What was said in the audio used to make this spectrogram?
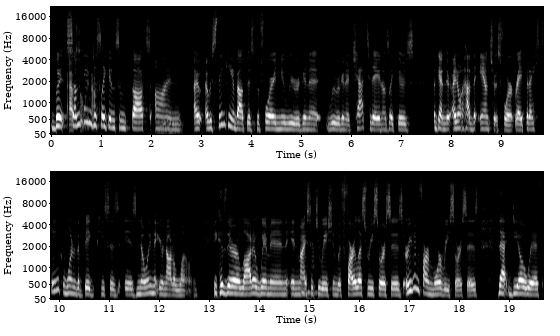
But Absolutely something not. just like in some thoughts on I, I was thinking about this before I knew we were gonna we were gonna chat today and I was like there's again there I don't have the answers for it right but I think one of the big pieces is knowing that you're not alone because there are a lot of women in my Mhm. situation with far less resources or even far more resources that deal with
